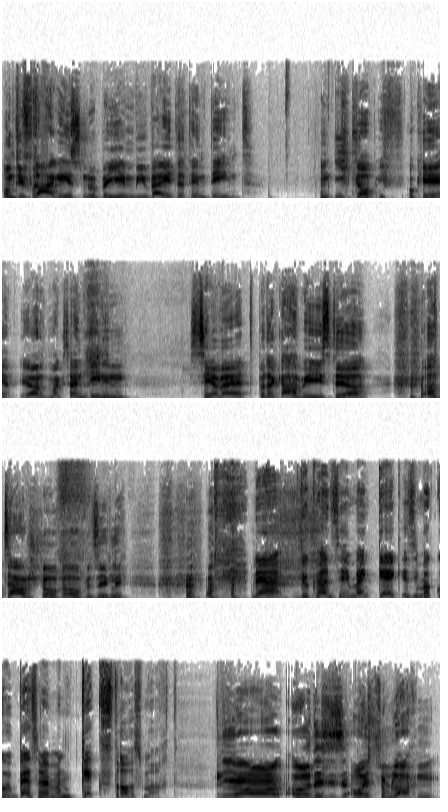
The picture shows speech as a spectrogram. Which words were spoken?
Und die Frage ist nur bei jedem, wie weit er den dehnt. Und ich glaube, ich, okay, ja, das mag sein, dehn ihn sehr weit. Bei der Gabi ist der ein Zahnstocher offensichtlich. Na, du kannst ja immer ein Gag, ist immer gut, besser, wenn man Gags draus macht. Ja, aber das ist alles zum Lachen.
